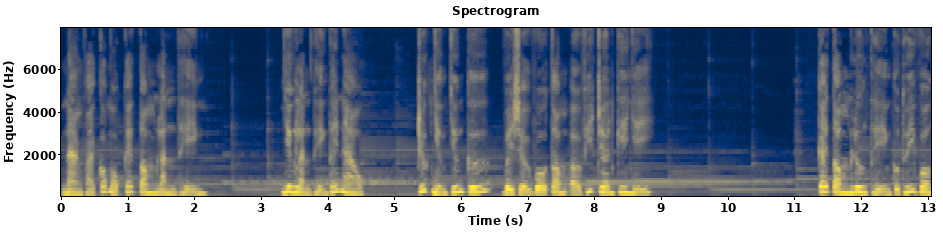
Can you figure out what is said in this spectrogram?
nàng phải có một cái tâm lành thiện. Nhưng lành thiện thế nào? Trước những chứng cứ về sự vô tâm ở phía trên kia nhỉ? Cái tâm lương thiện của thúy vân.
